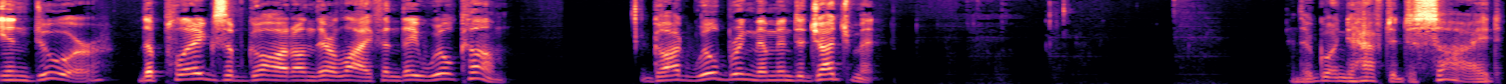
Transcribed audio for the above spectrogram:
endure the plagues of God on their life, and they will come. God will bring them into judgment. And they're going to have to decide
